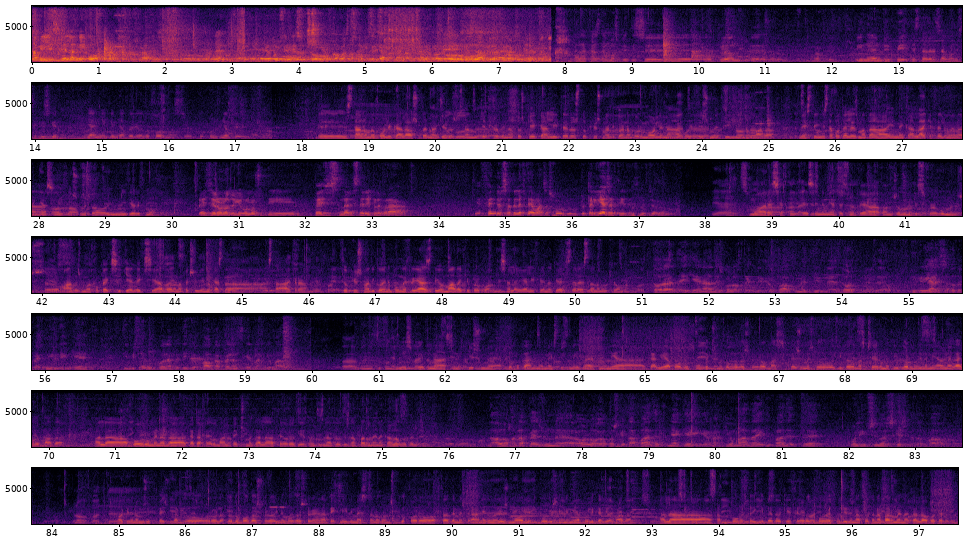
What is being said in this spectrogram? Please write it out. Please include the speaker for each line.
Speaker 1: Έλα, Νίκο. Έχουν ψηφίσει το Παπασταθόπουλο και κάναμε ένα.
Speaker 2: Καταρχάς να μας πεις τις ε, πλέον ε, είναι MVP της τέταρτης αγωνιστικής και διανύει και μια περίοδο φόρμας. ε, Το πώς νιώθει ο ίδιος.
Speaker 3: Ε, αισθάνομαι πολύ καλά. Όσο περνάει ο καιρός, αισθάνομαι και πιο δυνατός και καλύτερος. Το πιο σημαντικό είναι να μπορούμε όλοι να βοηθήσουμε την ομάδα. Μέχρι στιγμής τα αποτελέσματα είναι καλά και θέλουμε να συνεχίσουμε στον ίδιο ρυθμό.
Speaker 4: Παίζει ρόλο το γεγονός ότι παίζεις στην αριστερή πλευρά και φαίνεται ότι στα τελευταία μάτια ας πούμε, του, του ταιριάζει αυτή η θέση. Δεν ξέρω.
Speaker 3: Μου αρέσει αυτή η θέση. Είναι μια θέση στην οποία αγωνιζόμουν και στις προηγούμενες ομάδες μου. Έχω παίξει και δεξιά, μπορώ να παίξω γενικά στα, στα άκρα. Το πιο σημαντικό είναι που με χρειάζεται η ομάδα και ο προπονητής, αλλά η αλήθεια είναι ότι αριστερά αισθάνομαι πιο όμορφα.
Speaker 5: Τώρα έχει ένα δύσκολο παιχνίδι ο Πάουκ με την ε, Dortmund. Ε, Τι χρειάζεται σε αυτό το παιχνίδι και τι πιστεύεις ότι μπορεί να πετύχει ο Πάουκ απέναντι στη γερμανική ομάδα.
Speaker 3: Εμείς πρέπει να συνεχίσουμε αυτό που κάνουμε μέχρι στιγμής, να έχουμε μια καλή απόδοση, να παίξουμε το ποδόσφαιρό μας. Παίζουμε στο γήπεδο μας, ξέρουμε ότι η Dortmund είναι μια μεγάλη ομάδα, αλλά μπορούμε να τα καταφέρουμε. Αν παίξουμε καλά, θεωρώ ότι έχουμε τις δυνατότητες να πάρουμε ένα καλό αποτέλεσμα.
Speaker 5: Τα ονόματα παίζουν ε, ρόλο όπως και τα budget, μια και η γερμανική ομάδα έχει budget ε, πολύ υψηλό σε σχέση με τον Πάουκ.
Speaker 3: Όχι, δεν νομίζω ότι παίζει κάποιο ρόλο αυτό. Το ποδόσφαιρο είναι ποδόσφαιρο, είναι ένα παιχνίδι μέσα στον αγωνιστικό χώρο. Αυτά δεν μετράνε. Γνωρίζουμε όλοι ότι μπορούσε να είναι μια πολύ καλή ομάδα. Αλλά θα μπούμε στο γήπεδο και θεωρώ ότι έχουμε τη δυνατότητα να πάρουμε ένα καλό αποτέλεσμα.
